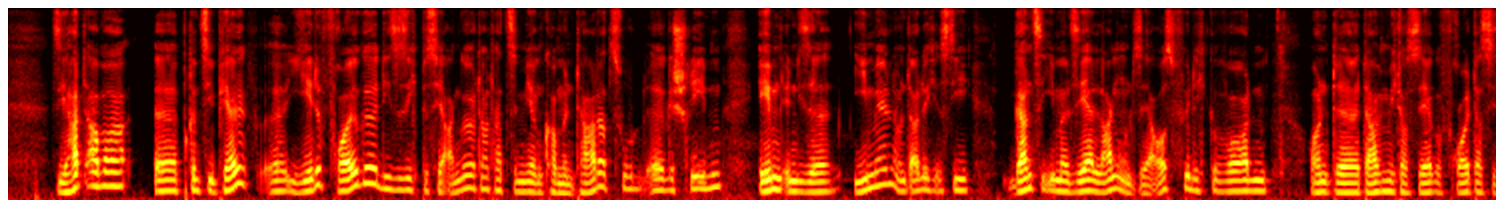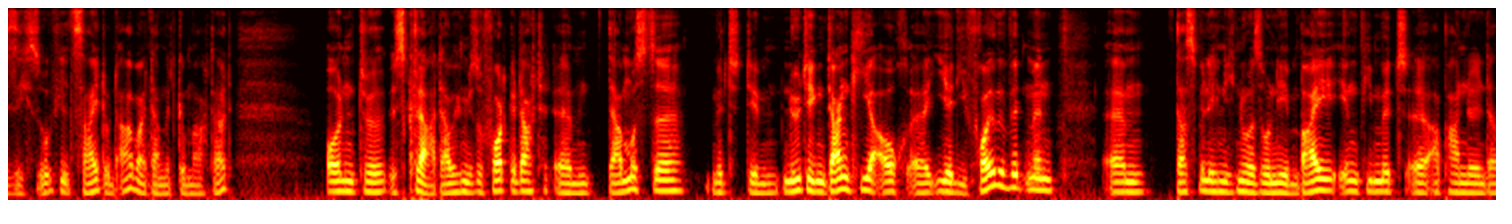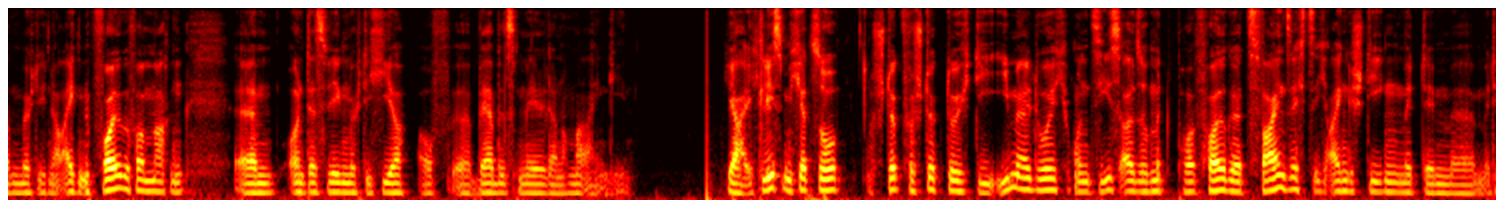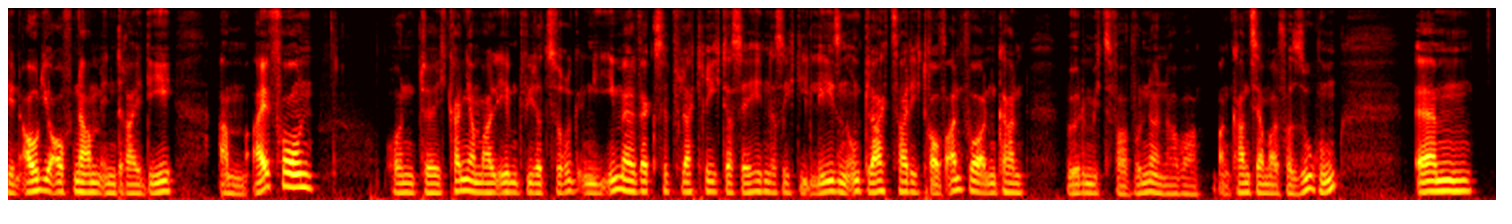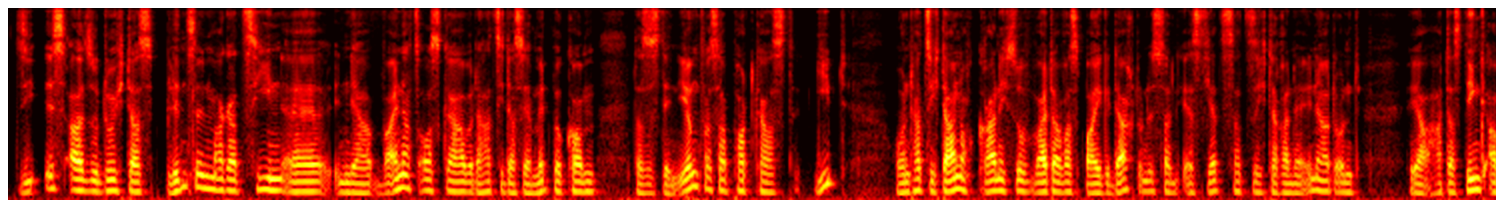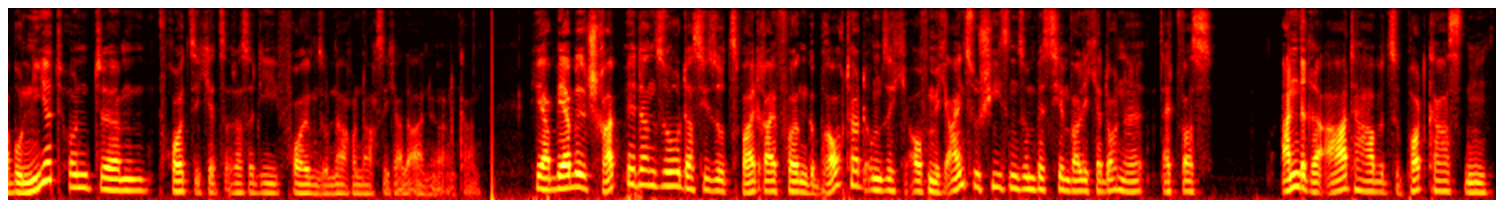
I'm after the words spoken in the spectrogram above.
Sie hat aber äh, prinzipiell äh, jede Folge, die sie sich bisher angehört hat, hat sie mir einen Kommentar dazu äh, geschrieben, eben in diese E-Mail und dadurch ist die ganze E-Mail sehr lang und sehr ausführlich geworden und äh, da habe ich mich doch sehr gefreut, dass sie sich so viel Zeit und Arbeit damit gemacht hat. Und äh, ist klar, da habe ich mir sofort gedacht, ähm, da musste mit dem nötigen Dank hier auch äh, ihr die Folge widmen. Ähm, das will ich nicht nur so nebenbei irgendwie mit äh, abhandeln, da möchte ich eine eigene Folge von machen. Ähm, und deswegen möchte ich hier auf äh, Bärbels Mail dann nochmal eingehen. Ja, ich lese mich jetzt so Stück für Stück durch die E-Mail durch und sie ist also mit Folge 62 eingestiegen mit, dem, äh, mit den Audioaufnahmen in 3D am iPhone. Und äh, ich kann ja mal eben wieder zurück in die E-Mail wechseln. Vielleicht kriege ich das ja hin, dass ich die lesen und gleichzeitig darauf antworten kann. Würde mich zwar wundern, aber man kann es ja mal versuchen. Ähm, sie ist also durch das Blinzeln-Magazin äh, in der Weihnachtsausgabe, da hat sie das ja mitbekommen, dass es den Irgendwasser-Podcast gibt und hat sich da noch gar nicht so weiter was bei gedacht und ist dann erst jetzt, hat sich daran erinnert und ja, hat das Ding abonniert und ähm, freut sich jetzt, dass er die Folgen so nach und nach sich alle anhören kann. Ja, Bärbel schreibt mir dann so, dass sie so zwei, drei Folgen gebraucht hat, um sich auf mich einzuschießen, so ein bisschen, weil ich ja doch eine etwas andere Art habe zu podcasten.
